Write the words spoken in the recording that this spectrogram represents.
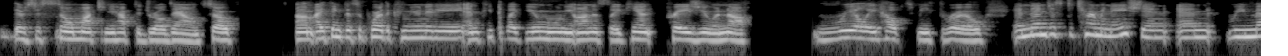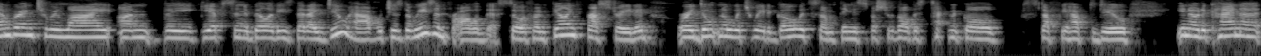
there's just so much and you have to drill down. So um, I think the support of the community and people like you, Muni, honestly, can't praise you enough really helped me through. And then just determination and remembering to rely on the gifts and abilities that I do have, which is the reason for all of this. So if I'm feeling frustrated or I don't know which way to go with something, especially with all this technical stuff you have to do, you know, to kind of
